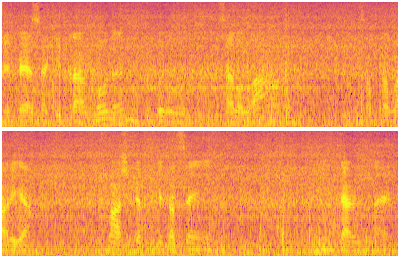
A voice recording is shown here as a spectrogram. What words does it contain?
GPS aqui travou, né? Do celular. Só pra variar. Acho que é porque tá sem internet.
